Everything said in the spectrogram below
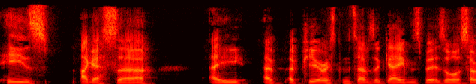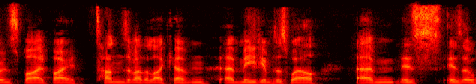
he's I guess uh, a, a a purist in terms of games, but is also inspired by tons of other like um uh, mediums as well. Um, is is a,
